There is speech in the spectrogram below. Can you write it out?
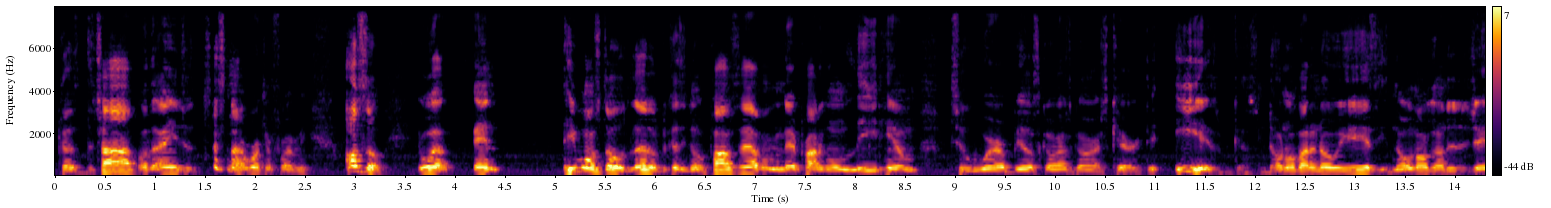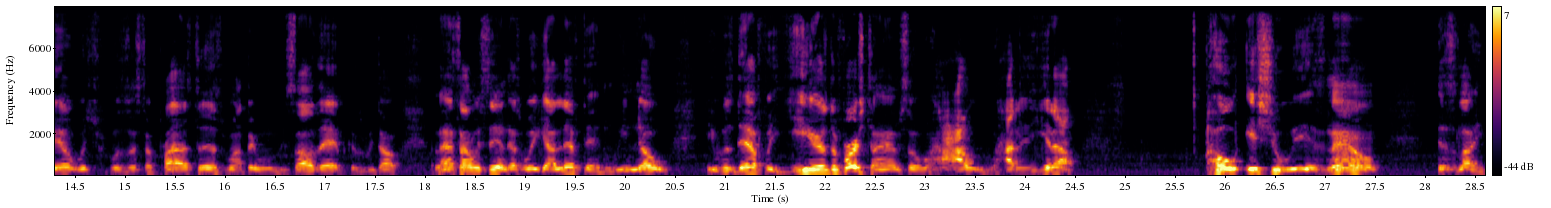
because the child or the angel just not working for me. Also, well, and he wants those letters because he know Pops have them, and they're probably gonna lead him to where Bill Skarsgård's character is because don't nobody know who he is. He's no longer under the jail, which was a surprise to us. When I think when we saw that because we thought last time we see him, that's where he got left at, and we know he was there for years the first time. So how how did he get out? Whole issue is now, it's like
